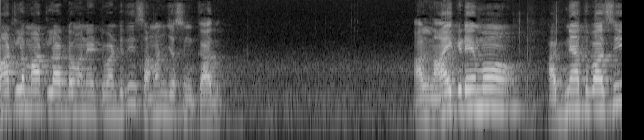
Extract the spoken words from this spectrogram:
మాటలు మాట్లాడడం అనేటువంటిది సమంజసం కాదు. వాళ్ళ నాయకుడేమో అజ్ఞాతవాసి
